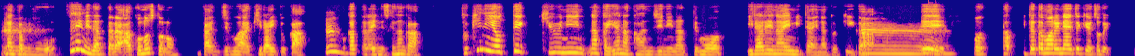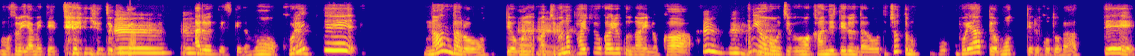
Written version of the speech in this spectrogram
うん。なんかこう、常にだったら、あ、この人のが自分は嫌いとか、うん。分かったらいいんですけど、なんか、時によって急になんか嫌な感じになって、もういられないみたいな時が、でもうたいたたまれない時はちょっと、もうそれやめてっていう時があるんですけども、これって、なんだろうって思い、まあ、自分の体調が良くないのか、何を自分は感じてるんだろうって、ちょっとぼぼやって思ってることがあって、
